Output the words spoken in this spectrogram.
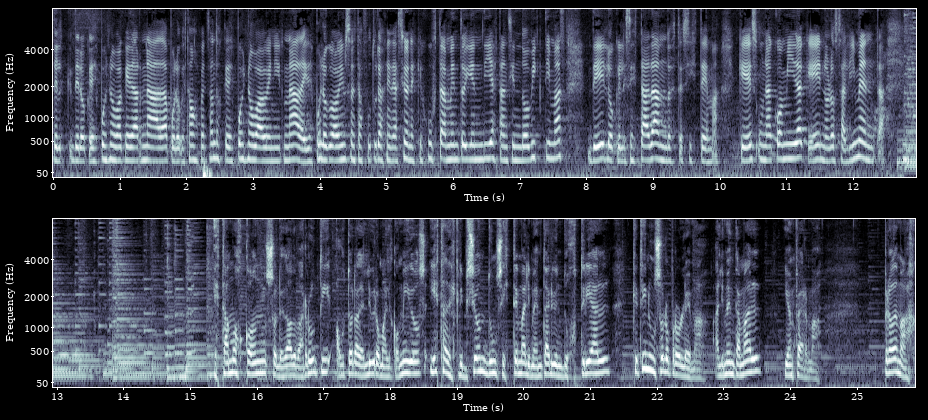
de, lo que después no va a quedar nada por lo que estamos pensando es que después no va a venir nada y después lo que va a venir son estas futuras generaciones que justamente hoy en día están siendo víctimas de lo que les está dando este sistema que es una comida que no los alimenta Estamos con Soledad Barruti, autora del libro Malcomidos, y esta descripción de un sistema alimentario industrial que tiene un solo problema, alimenta mal y enferma. Pero además,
